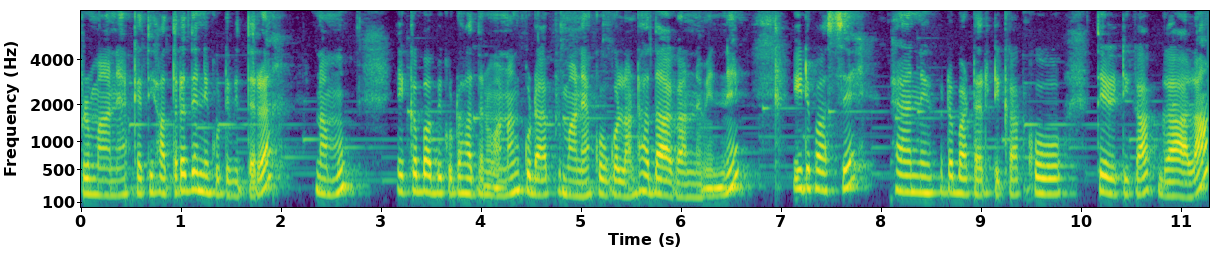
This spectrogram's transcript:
ප්‍රමාණයක් ඇති හතර දෙනෙකුට විතර නමුත් එක බබෙකුට හදනවා නම් කුඩා ප්‍රමාණයක් ඕගොල්ලන්ට හදාගන්න වෙන්නේ. ඊට පස්සේ පෑන් එකකට බටර් ටිකක් හෝ තෙල් ටිකක් ගාලා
